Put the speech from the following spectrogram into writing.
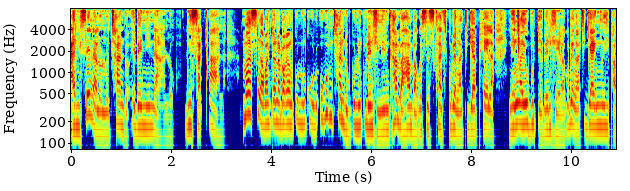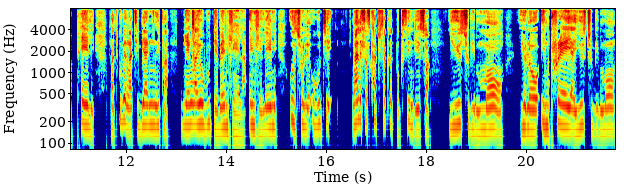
Anisenalo lothando ebeninalo nisaqala. Masingabantwana bakaNkuluNkulu ukumthanda uNkulunkulu endleleni kuhamba hamba kwesinye isikhathi kube ngathi kuyaphela ngenxa yobude bendlela kube ngathi kuyancipha kupheli but kube ngathi kuyancipha ngenxa yobude bendlela endleleni. Uzithole ukuthi ngalesa sikhathi usaqeda ukusindiswa you used to be more you know in prayer you used to be more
